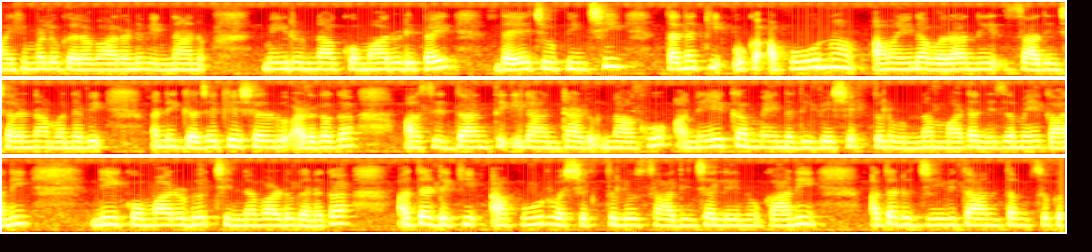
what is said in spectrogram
మహిమలు గలవారని విన్నాను. మీరు నా కుమారుడిపై దయ చూపించి తనకి ఒక అపూర్ణమైన వరాన్ని సాధించాలని నా మనవి అని గజకేశరుడు అడగగా ఆ సిద్ధాంతి ఇలా అంటాడు నాకు అనేకమైన దివ్యశక్తులు ఉన్నమాట నిజమే కానీ నీ కుమారుడు చిన్నవాడు గనక అతడికి అపూర్వ శక్తులు సాధించలేను కానీ అతడు జీవితాంతం సుఖ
